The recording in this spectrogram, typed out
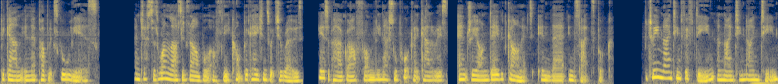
began in their public school years. And just as one last example of the complications which arose, here's a paragraph from the National Portrait Gallery's entry on David Garnett in their Insights book. Between 1915 and 1919,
